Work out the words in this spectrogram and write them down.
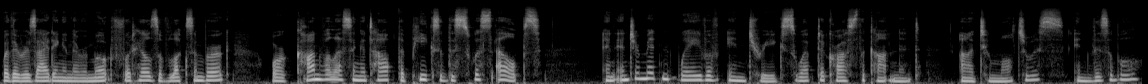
Whether residing in the remote foothills of Luxembourg or convalescing atop the peaks of the Swiss Alps, an intermittent wave of intrigue swept across the continent on a tumultuous, invisible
